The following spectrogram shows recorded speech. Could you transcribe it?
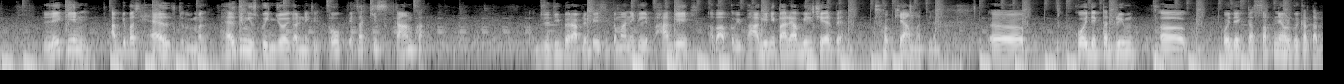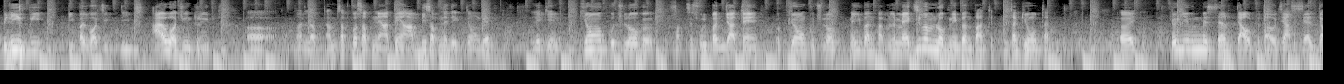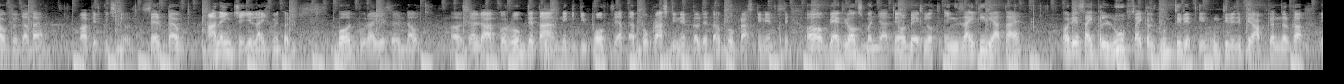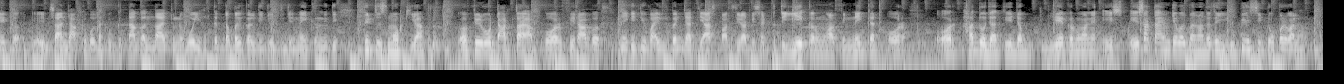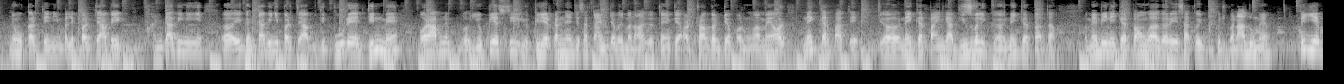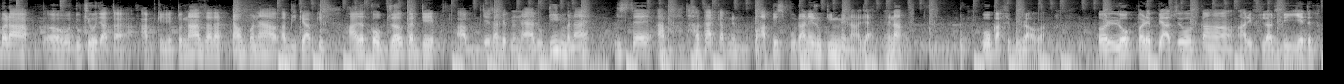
लेकिन आपके पास हेल्थ हेल्थ नहीं उसको इंजॉय करने के लिए तो पैसा किस काम का? अब यदि पर आपने पैसे कमाने के लिए भागे, अब आप कभी भाग ही नहीं पा रहे, आप व्हील चेयर पर तो क्या मतलब? कोई देखता ड्रीम कोई देखता सपने और कोई करता बिलीव भी। People watching dreams I watching dreams मतलब हम सबको सपने आते हैं, आप भी सपने देखते होंगे। लेकिन क्यों कुछ लोग सक्सेसफुल बन जाते हैं और क्यों कुछ लोग नहीं बन पाते मतलब मैक्सिमम लोग नहीं बन पाते? ऐसा क्यों होता है? क्योंकि उनमें सेल्फ डाउट होता है और जहाँ सेल्फ डाउट हो जाता है, वहाँ फिर कुछ नहीं होता। सेल्फ डाउट आना ही चाहिए लाइफ में कभी। बहुत बुरा ये सेल्फ डाउट सेल्फ डाउट आपको रोक देता है नेगेटिव थॉट्स ले आता है प्रोक्रास्टिनेट कर देता है. प्रोक्रास्टिनेट से बैकलॉग्स बन जाते हैं और बैकलॉग्स एंगजाइटी ले आता है और ये साइकिल लूप साइकिल घूमती रहती है, घूमती रहती है. फिर आपके अंदर का एक इंसान झाँक के बोलता है कि कितना गंदा है, तूने वही हरकत डबल कर दी जो तुझे नहीं करनी थी. फिर तू स्मोक किया और फिर वो डांटता है आपको और फिर आप नेगेटिव वाइब्स बन जाती है आसपास. फिर आप डिसाइड करते ये करूँगा और फिर नहीं कर, और और हद हो जाती है जब ये करूँगा ने ऐसा टाइम टेबल बना देते यूपीएससी टॉपर वाला। नहीं, वो करते नहीं, भले पढ़ते, आप एक घंटा भी नहीं एक घंटा भी नहीं पढ़ते, आप पूरे दिन में और आपने यूपीएससी क्लियर करने जैसा टाइम टेबल बना देते हैं कि अठारह घंटे पढ़ूँगा मैं और नहीं कर पाते नहीं कर पाएँगे, आप यूजली नहीं कर पाता। मैं भी नहीं कर पाऊँगा, अगर ऐसा कोई कुछ बना दूँ मैं। तो ये बड़ा वो दुखी हो जाता है आपके लिए। तो ना ज़्यादा टफ बनाए अभी के आपकी हालत को ऑब्ज़र्व करके आप जैसा भी अपना नया रूटीन बनाए, जिससे आप थक हार के अपने वापस पुराने रूटीन में ना जाए, है ना? वो काफ़ी बुरा होगा। और लोग पड़े प्यासे और कहाँ आ रही फ्लड्स भी, ये देख,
